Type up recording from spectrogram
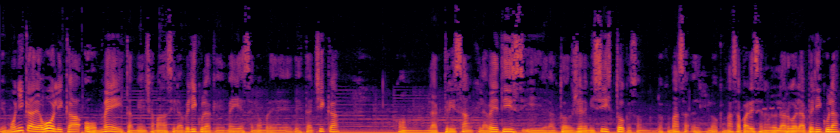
Eh, Diabólica o May, también llamada así la película, que May es el nombre de esta chica, con la actriz Angela Bettis y el actor Jeremy Sisto, que son los que más, los que más aparecen a lo largo de la película.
